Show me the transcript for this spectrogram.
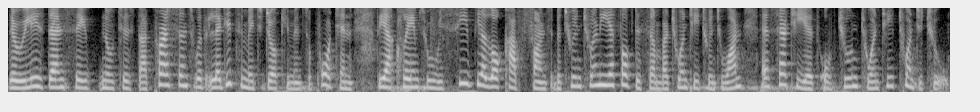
The release then saved notice that persons with legitimate documents supporting their claims will receive their lockup funds between 20th of December 2021 and 30th of June 2022.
